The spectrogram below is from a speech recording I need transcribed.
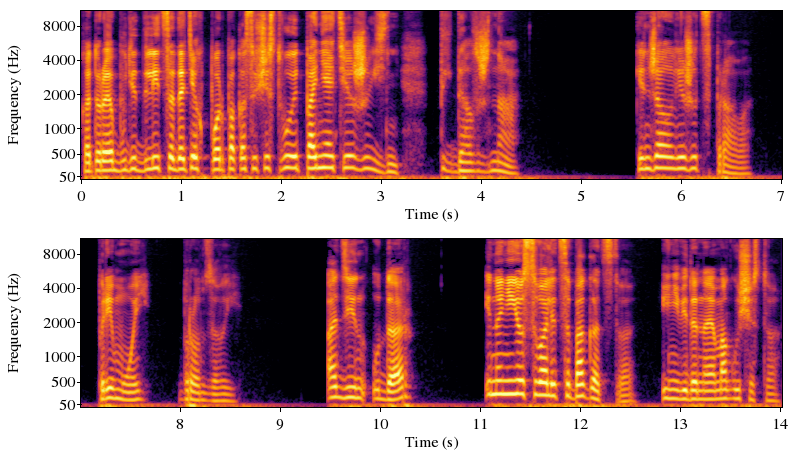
которая будет длиться до тех пор, пока существует понятие «жизнь». Ты должна. Кинжал лежит справа. Прямой, бронзовый. Один удар, и на нее свалится богатство и невиданное могущество.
